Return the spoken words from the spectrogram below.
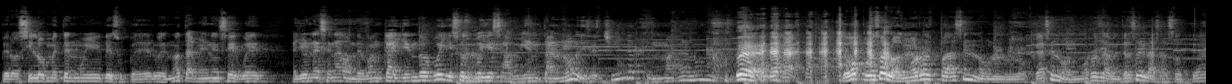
Pero sí lo meten muy de superhéroes, ¿no? También ese güey, hay una escena donde van cayendo, güey, y esos güeyes avientan, ¿no? Y dices, chinga tu madre, no mames. Luego por eso los morros hacen lo, lo que hacen los morros de aventarse de las azoteas,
